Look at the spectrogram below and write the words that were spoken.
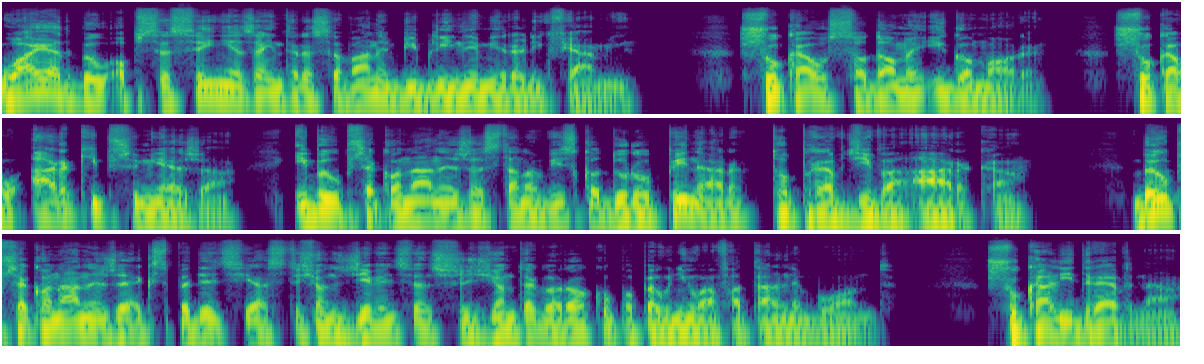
Wyatt był obsesyjnie zainteresowany biblijnymi relikwiami. Szukał Sodomy i Gomory, szukał Arki Przymierza i był przekonany, że stanowisko Durupinar to prawdziwa Arka. Był przekonany, że ekspedycja z 1960 roku popełniła fatalny błąd. Szukali drewna,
